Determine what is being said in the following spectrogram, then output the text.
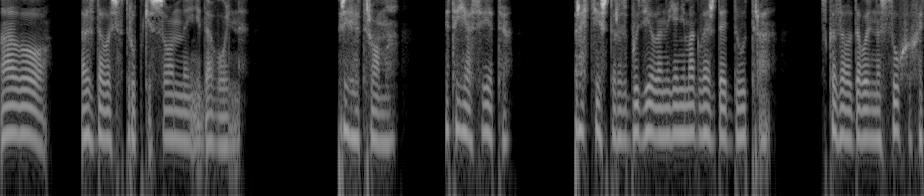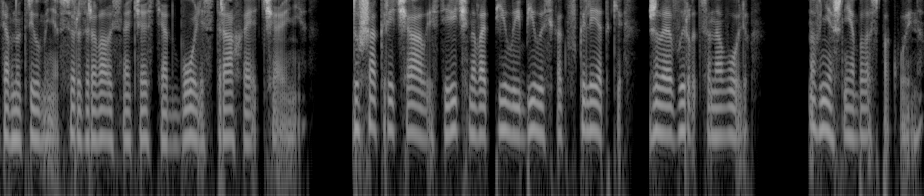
«Алло!» — раздалось в трубке сонное и недовольное. «Привет, Рома. Это я, Света. Прости, что разбудила, но я не могла ждать до утра», — сказала довольно сухо, хотя внутри у меня все разрывалось на части от боли, страха и отчаяния. Душа кричала, истерично вопила и билась, как в клетке, желая вырваться на волю. Но внешне я была спокойна.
